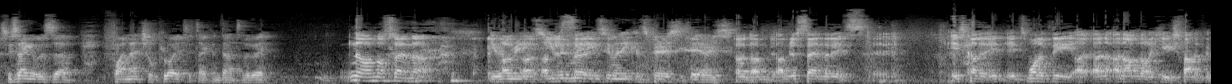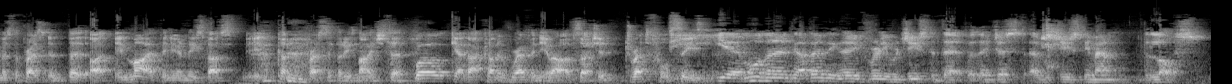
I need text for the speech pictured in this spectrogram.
So you're saying it was a financial ploy to take them down to the B? No, I'm not saying that. You've been, I'm- reading, I'm- I'm you've just been reading saying- too many conspiracy theories. I'm, I'm, I'm just saying that it's it's kind of it, it's one of the and, and I'm not a huge fan of him as the president, but I, in my opinion, at least that's kind of impressive that he's managed to Well- get that kind of revenue out of such a dreadful season. Yeah, more than anything, I don't think they've really reduced the debt, but they've just uh, reduced the amount, the loss.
